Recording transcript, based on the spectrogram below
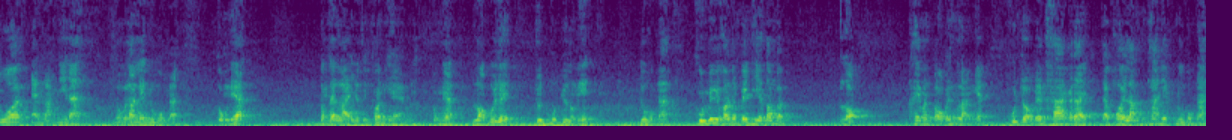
ตัวแอนหลังนี้นะ แล้วเวลาเล่นดูผมนะ ตรงเนี้ยตั้งแต่ไหล่จนถึงท่อนแขน ตรงเนี้ยล็อกไว้เลย จุดหมุนอยู่ตรงนี้ ดูผมนะ คุณไม่มีความจำเป็นที่จะต้องแบบล็อกให้มันออกไปข้างหลังเนี้ย คุณจะออกไปข้างก็ได้ แต่พอยหลังของท่านี้ดูผมนะ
